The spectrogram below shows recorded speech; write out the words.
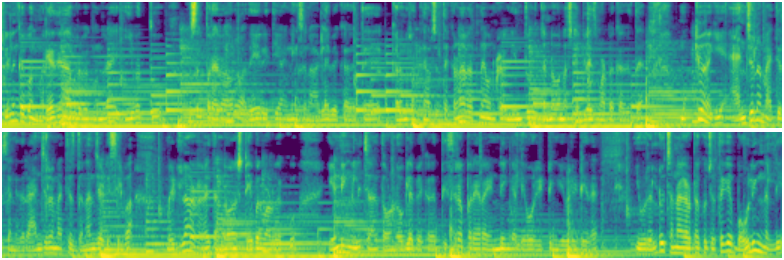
ಶ್ರೀಲಂಕಾಗೆ ಒಂದು ಮರ್ಯಾದೆನ ಬರಬೇಕು ಅಂದರೆ ಇವತ್ತು ಕುಸಲ್ ಪರೇರ ಅವರು ಅದೇ ರೀತಿಯ ಇನ್ನಿಂಗ್ಸನ್ನು ಆಡಲೇಬೇಕಾಗುತ್ತೆ. ಕರುಣರತ್ನೆ ಅವ್ರ ಜೊತೆ. ಕರುಣರತ್ನೆ ಒಂದು ಕಡೆ ನಿಂತು ತಂಡವನ್ನು ಸ್ಟೆಬಿಲೈಸ್ ಮಾಡಬೇಕಾಗುತ್ತೆ. ಮುಖ್ಯವಾಗಿ ಆಂಜಲೋ ಮ್ಯಾಥ್ಯೂಸ್ ಏನಿದ್ದಾರೆ ಆಂಜಲೋ ಮ್ಯಾಥ್ಯೂಸ್ ಧನಂಜಯ ಡಿಸಿಲ್ವಾ ಮಿಡ್ಲ್ ಆರ್ಡರ್ನೇ ತಂಡವನ್ನು ಸ್ಟೇಬಲ್ ಮಾಡಬೇಕು. ಎಂಡಿಂಗಲ್ಲಿ ಚೆನ್ನಾಗಿ ತೊಗೊಂಡು ಹೋಗಲೇಬೇಕಾಗುತ್ತೆ. ತಿಸರ ಪರಿಹಾರ ಎಂಡಿಂಗಲ್ಲಿ ಅವ್ರ ಹಿಟ್ಟಿಂಗ್ ಎಬಿಲಿಟಿ ಇದೆ ಇವರೆಲ್ಲರೂ ಚೆನ್ನಾಗಿ ಆಡಬೇಕು. ಜೊತೆಗೆ ಬೌಲಿಂಗ್ನಲ್ಲಿ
